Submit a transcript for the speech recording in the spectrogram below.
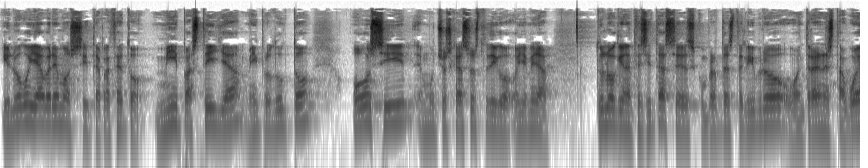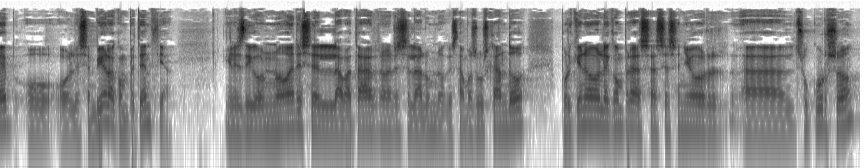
Y luego ya veremos si te receto mi pastilla, mi producto, o si en muchos casos te digo, oye, mira, tú lo que necesitas es comprarte este libro o entrar en esta web o, les envío la competencia y les digo, no eres el avatar, no eres el alumno que estamos buscando, ¿por qué no le compras a ese señor su curso?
